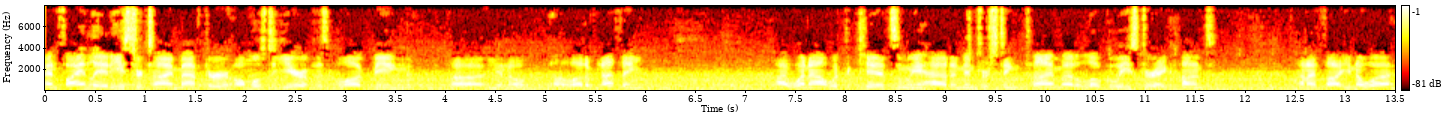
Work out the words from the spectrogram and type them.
And finally, at Easter time, after almost a year of this blog being, uh, you know, a lot of nothing, I went out with the kids and we had an interesting time at a local Easter egg hunt. And I thought, you know what?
